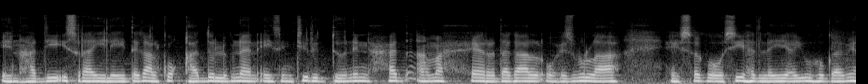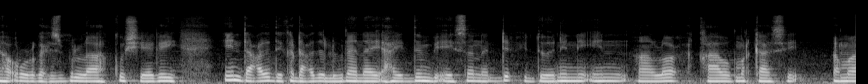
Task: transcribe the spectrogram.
in haddii israel ay dagaal ku qaado lubnaan aysan jiri doonin xad ama xeer dagaal oo xisbullah ah. Isaga oo sii hadlayay ayuu hogaamiyaha ururka xisbullah ku sheegay in dhacdadii ka dhacda lubnaan ay ahayd dembi aysan dhici doonin in aan loo ciqaabo markaasi ama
